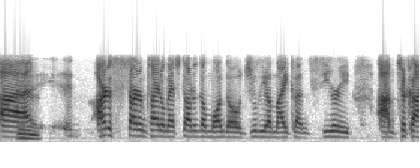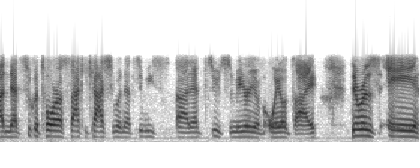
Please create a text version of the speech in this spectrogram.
Uh Artist Stardom title match, Donna Del Mondo, Julia Maika, and Siri um, took on Natsuko Tora, Saki Kashima, Natsumi, uh, Natsu Sumire of Oedo Tai. There was a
